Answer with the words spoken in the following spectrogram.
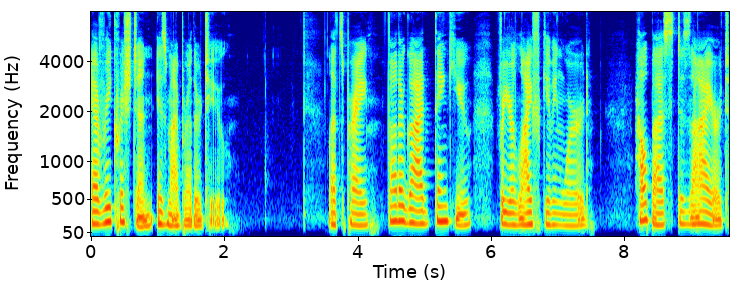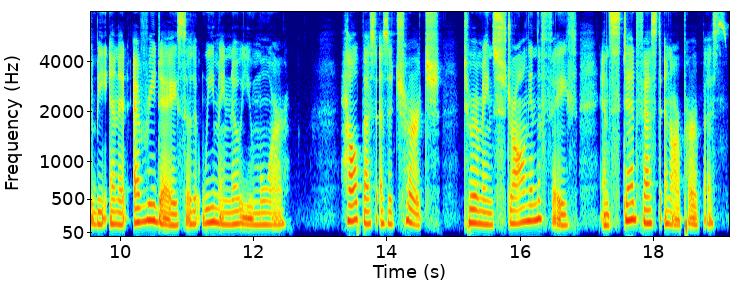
Every Christian is my brother too. Let's pray. Father God, thank you for your life giving word. Help us desire to be in it every day so that we may know you more. Help us as a church to remain strong in the faith and steadfast in our purpose,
